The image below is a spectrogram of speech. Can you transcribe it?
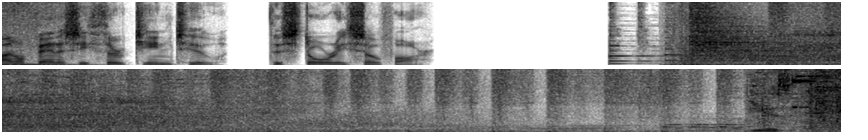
Final Fantasy 13-2. The story so far. Years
